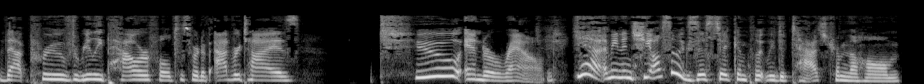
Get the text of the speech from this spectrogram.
that proved really powerful to sort of advertise to and around. Yeah, I mean, and she also existed completely detached from the home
